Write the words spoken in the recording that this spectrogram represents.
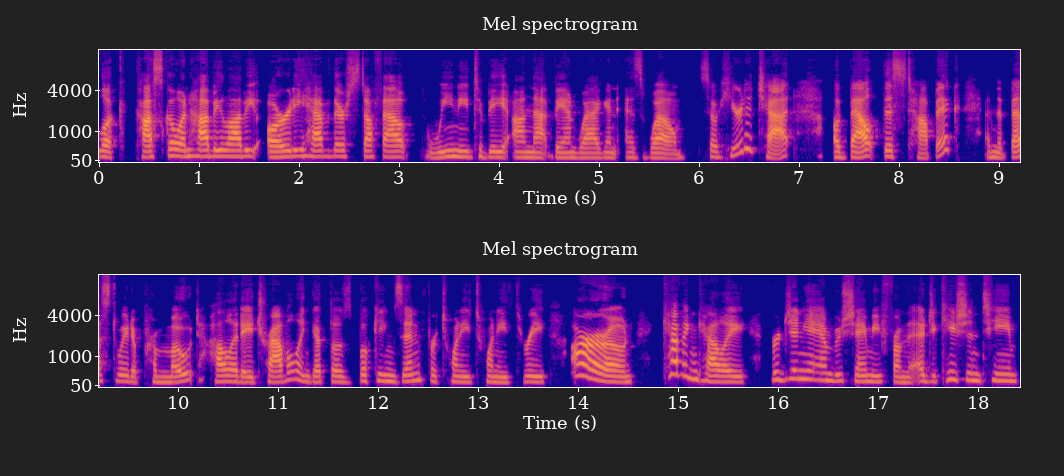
Look, Costco and Hobby Lobby already have their stuff out. We need to be on that bandwagon as well. So, here to chat about this topic and the best way to promote holiday travel and get those bookings in for 2023 are our own Kevin Kelly, Virginia Ann Busceme from the education team,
